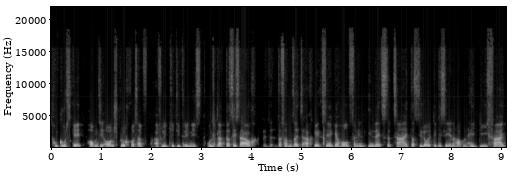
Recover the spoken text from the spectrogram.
Konkurs geht, haben sie Anspruch, was auf, auf Liquidity drin ist. Und ich glaube, das ist auch, das hat uns jetzt auch sehr geholfen in, in letzter Zeit, dass die Leute gesehen haben, hey, DeFi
